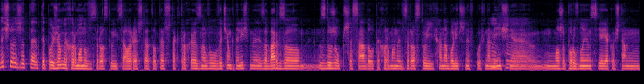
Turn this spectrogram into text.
Myślę, że te, te poziomy hormonów wzrostu i cała reszta to też tak trochę znowu wyciągnęliśmy za bardzo z dużą przesadą te hormony wzrostu i ich anaboliczny wpływ na mięśnie, może porównując je jakoś tam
